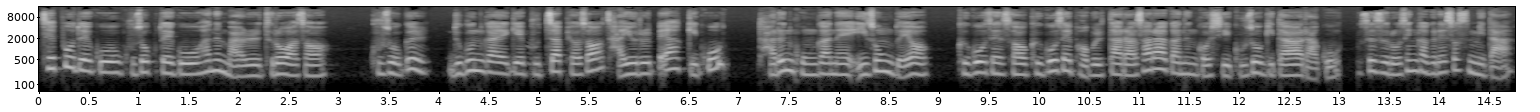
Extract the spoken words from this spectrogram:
체포되고 구속되고 하는 말을 들어와서 구속을 누군가에게 붙잡혀서 자유를 빼앗기고 다른 공간에 이송되어 그곳에서 그곳의 법을 따라 살아가는 것이 구속이다 라고 스스로 생각을 했었습니다.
